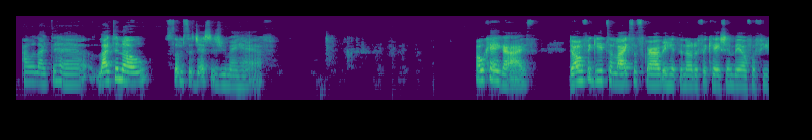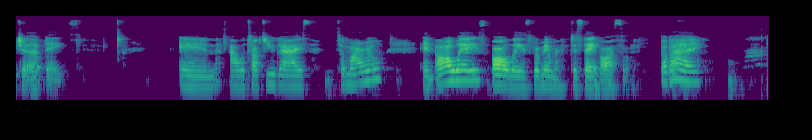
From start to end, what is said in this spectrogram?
I would like to have like to know some suggestions you may have. Okay guys, don't forget to like, subscribe, and hit the notification bell for future updates. And I will talk to you guys tomorrow. And always, always remember to stay awesome. Bye bye.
